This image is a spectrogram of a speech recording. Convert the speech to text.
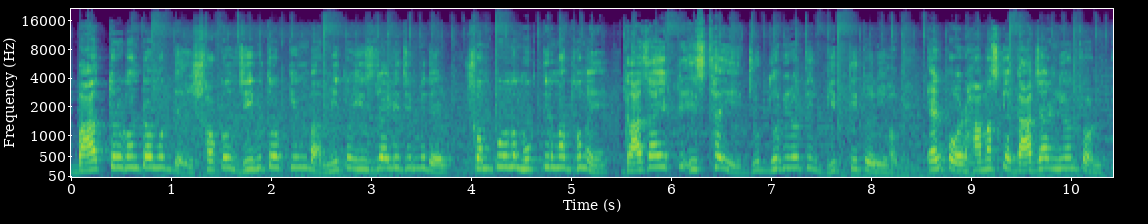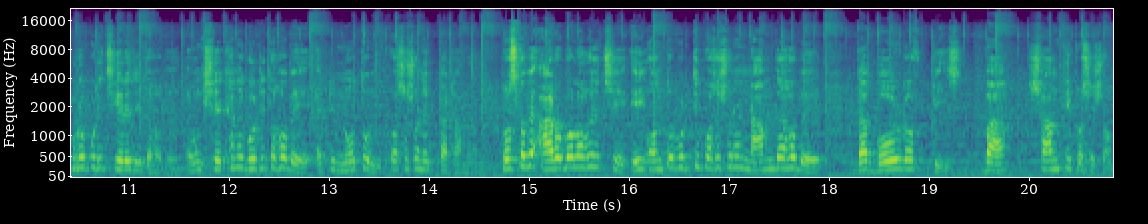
বাহাত্তর ঘণ্টার মধ্যে সকল জীবিত কিংবা মৃত ইসরায়েলি জিম্মিদের সম্পূর্ণ মুক্তির মাধ্যমে গাজায় একটি স্থায়ী যুদ্ধবিরতির ভিত্তি তৈরি হবে। এরপর হামাসকে গাজার নিয়ন্ত্রণ পুরোপুরি ছেড়ে দিতে হবে এবং সেখানে গঠিত হবে একটি নতুন প্রশাসনিক কাঠামো। প্রস্তাবে আরও বলা হয়েছে, এই অন্তর্বর্তী প্রশাসনের নাম দেওয়া হবে দ্য বোর্ড অফ পিস বা শান্তি প্রশাসন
